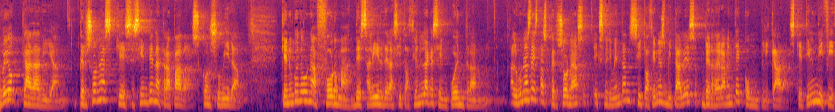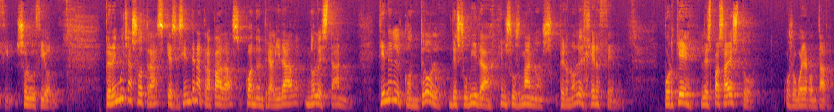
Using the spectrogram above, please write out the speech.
veo cada día. Personas que se sienten atrapadas con su vida, que no encuentran una forma de salir de la situación en la que se encuentran. Algunas de estas personas experimentan situaciones vitales verdaderamente complicadas, que tienen difícil solución. Pero hay muchas otras que se sienten atrapadas cuando en realidad no lo están. Tienen el control de su vida en sus manos, pero no lo ejercen. ¿Por qué les pasa esto? Os lo voy a contar.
